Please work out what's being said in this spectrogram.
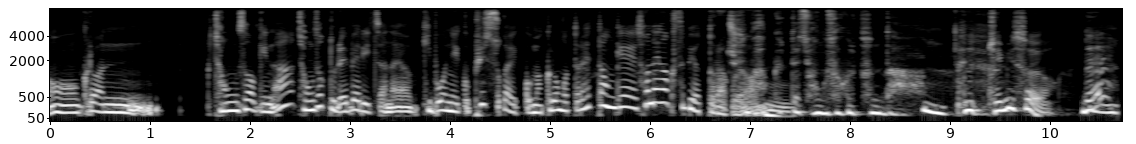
어, 그런 정석이나 정석도 레벨이 있잖아요. 기본이 있고 필수가 있고 막 그런 것들을 했던 게 선행학습이었더라고요. 중학교 때 정석을 푼다. 근데 재밌어요. 네?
